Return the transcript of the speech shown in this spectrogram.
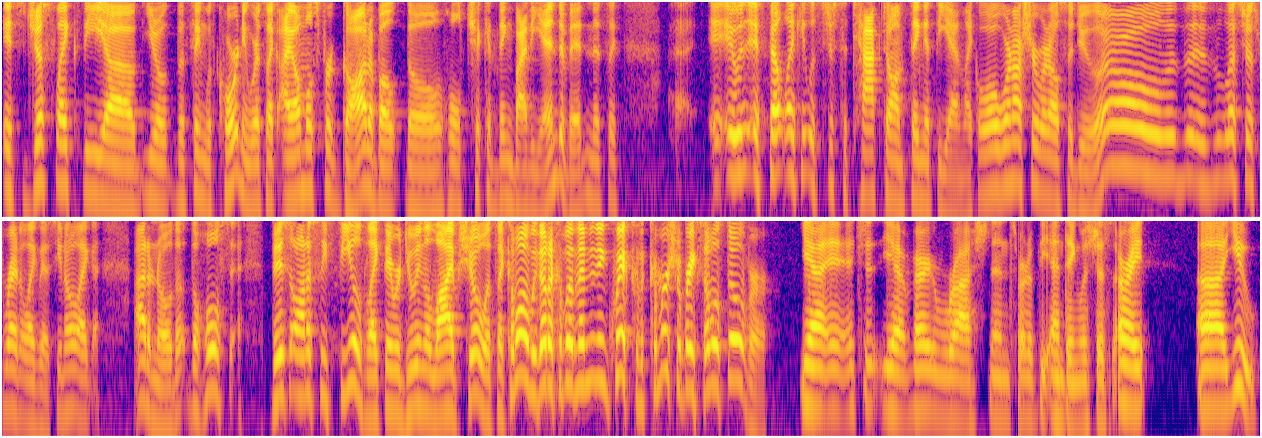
it's just like the uh, you know the thing with Courtney, where it's like I almost forgot about the whole chicken thing by the end of it, and it's like it, it, it felt like it was just a tacked on thing at the end. Like, oh, we're not sure what else to do. Oh, the, let's just write it like this. You know, like I don't know. The the whole this honestly feels like they were doing a live show. It's like, come on, we got to come with an ending quick. The commercial break's almost over. Yeah, it, it just yeah, very rushed, and sort of the ending was just all right. Uh, you,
